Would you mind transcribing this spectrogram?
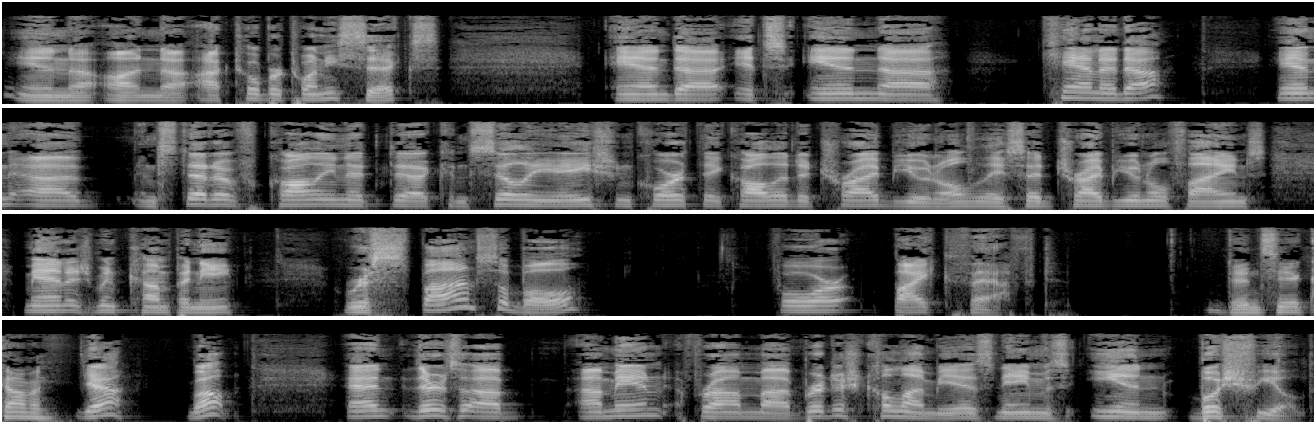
in, uh, on uh, October 26th. And uh, it's in uh, Canada. And instead of calling it a conciliation court, they call it a tribunal. They said tribunal finds management company responsible for bike theft. Didn't see it coming. Yeah. Well, and there's a a man from uh, British Columbia. His name is Ian Bushfield,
